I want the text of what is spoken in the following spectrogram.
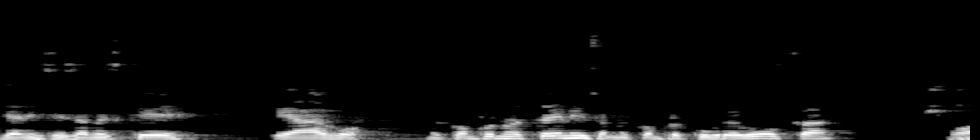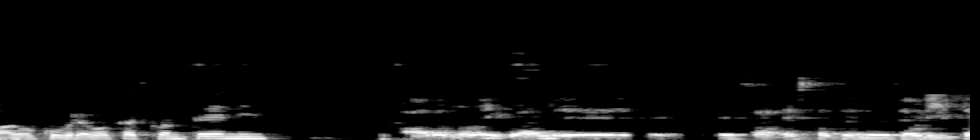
Ya dices, ¿sabes qué? ¿Qué hago? ¿Me compro unos tenis o me compro cubrebocas? ¿O hago cubrebocas con tenis? Claro, ¿no? Igual eh, esa, esta tendencia ahorita,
